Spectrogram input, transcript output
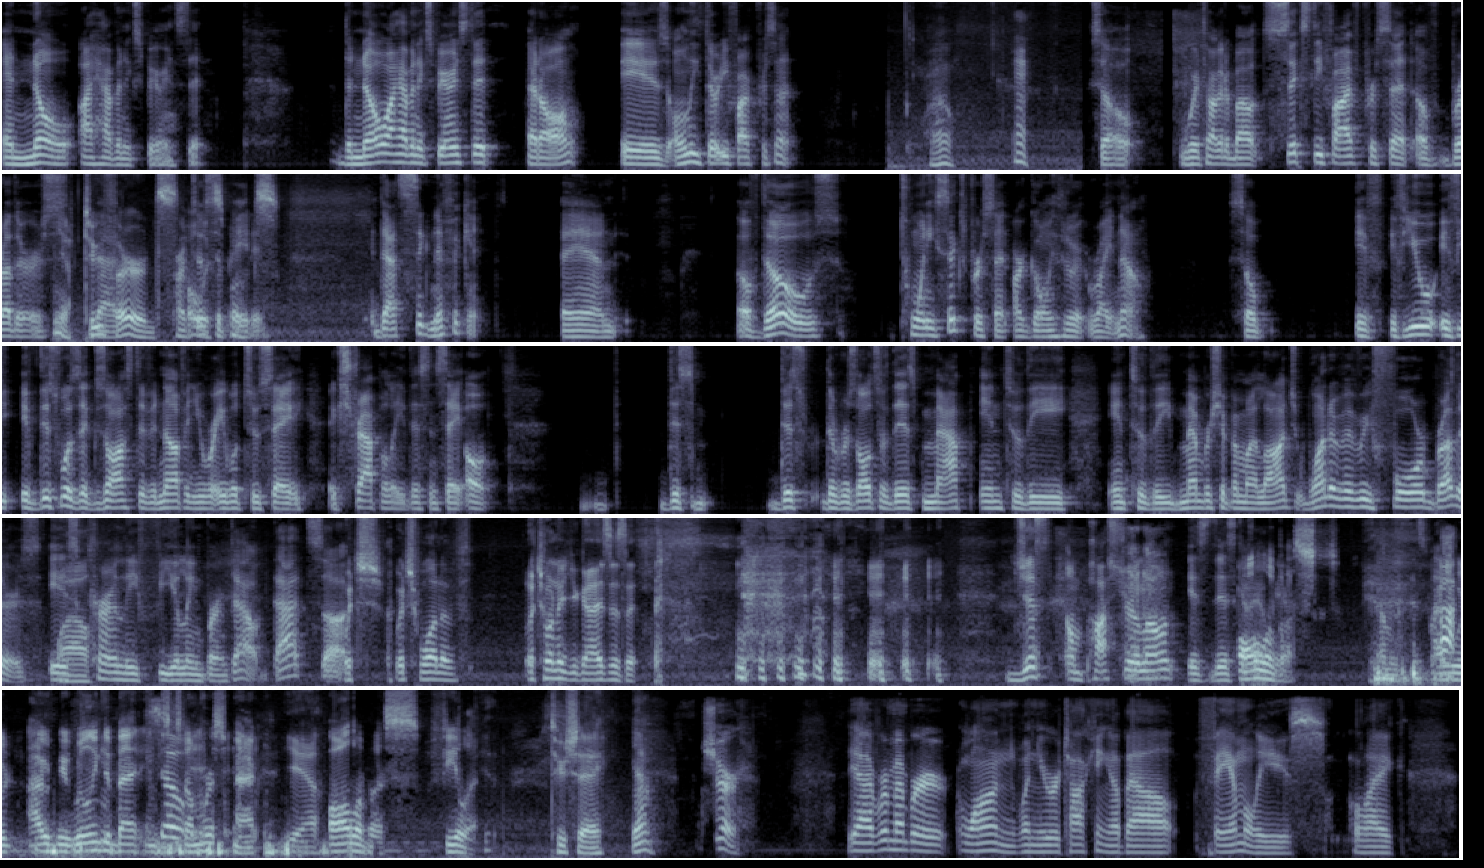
And no, I haven't experienced it. The no, I haven't experienced it at all is only 35%. Wow. Hmm. So we're talking about 65% of brothers. Yeah, two thirds participated. That's significant. and of those, 26% are going through it right now. So if if you if if this was exhaustive enough and you were able to say extrapolate this and say, oh, this this the results of this map into the into the membership in my lodge one of every four brothers is Wow. currently feeling burnt out that sucks Which which one of which one of you guys is it? just on posture alone is this guy All of here. us. I mean, I would I would be willing to bet in So- some respect, yeah, all of us feel it. Touche. yeah Sure. Yeah, I remember Juan when you were talking about families. Like,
